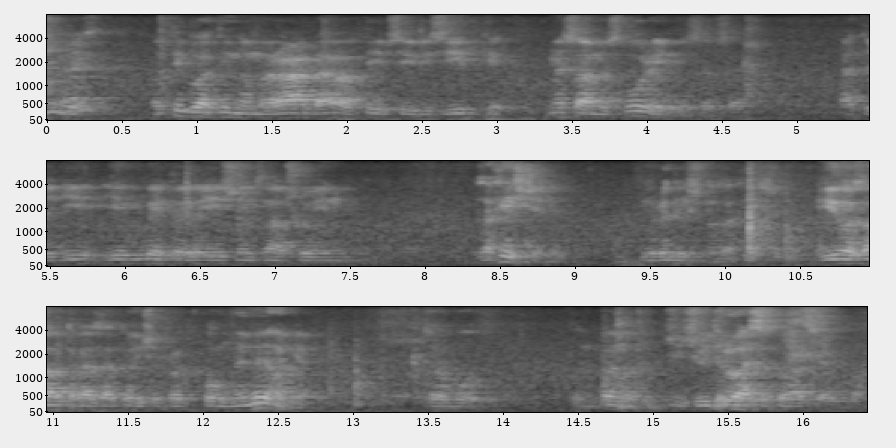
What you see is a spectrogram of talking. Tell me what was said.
Шмель. Оті блатні номера, да, оті всі візитки. Ми самі створюємо це все. А тоді, якби той гаїчник знав, що він захищений, юридично захищений, і його завтра за той, що протокол не вигонять з роботи, то напевно чуть-чуть друга ситуація була.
